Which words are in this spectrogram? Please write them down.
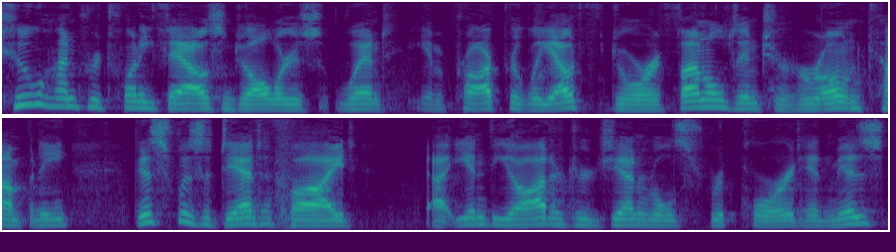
$220,000 went improperly out the door, funneled into her own company. This was identified uh, in the Auditor General's report, and Ms.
